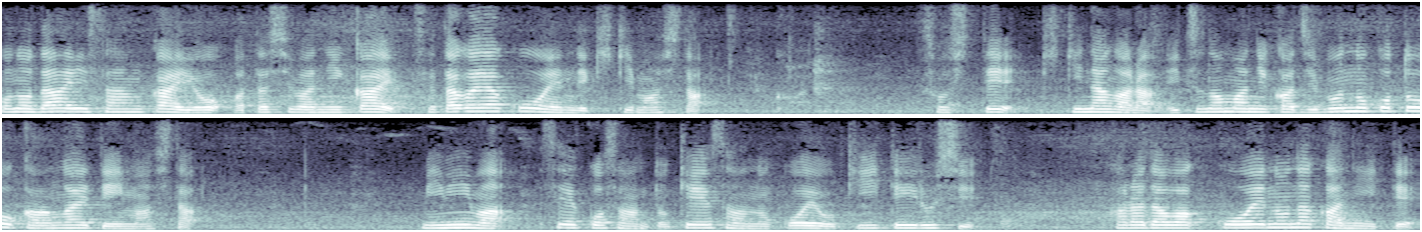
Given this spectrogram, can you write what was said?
この第3回を私は2回世田谷公園で聞きました。そして聞きながらいつの間にか自分のことを考えていました。耳は聖子さんと K さんの声を聞いているし体は公園の中にいて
